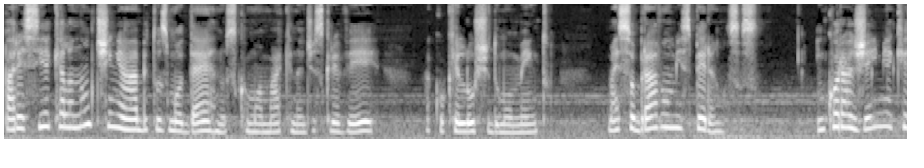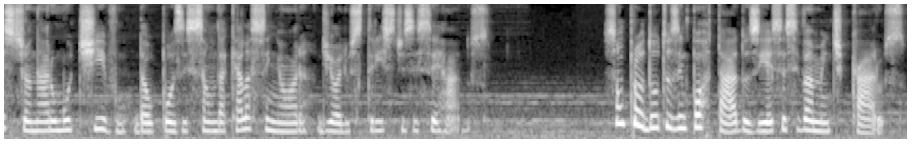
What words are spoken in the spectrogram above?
Parecia que ela não tinha hábitos modernos como a máquina de escrever, a coqueluche do momento, mas sobravam-me esperanças. Encorajei-me a questionar o motivo da oposição daquela senhora de olhos tristes e cerrados. São produtos importados e excessivamente caros.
